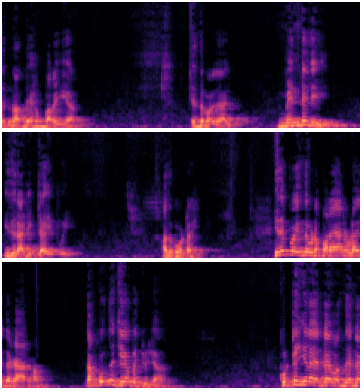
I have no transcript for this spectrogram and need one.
എന്ന് അദ്ദേഹം പറയുകയാണ്. എന്ന് പറഞ്ഞാൽ മെന്റലി ഇതിന് അഡിക്റ്റായിപ്പോയി അത് പോട്ടെ. ഇതിപ്പോൾ ഇന്നിവിടെ പറയാനുള്ളതിന്റെ കാരണം നമുക്കൊന്നും ചെയ്യാൻ പറ്റില്ല. കുട്ടി ഇങ്ങനെ എന്നെ വന്ന് എന്നെ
